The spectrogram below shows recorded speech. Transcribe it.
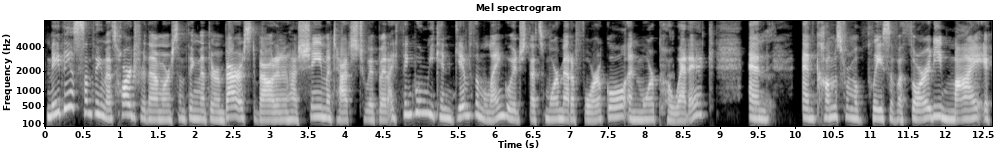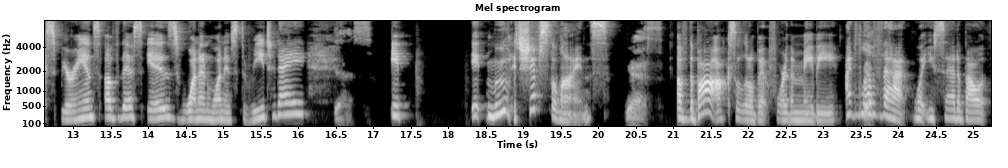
maybe it's something that's hard for them or something that they're embarrassed about and it has shame attached to it but i think when we can give them language that's more metaphorical and more poetic and Yes. And comes from a place of authority. My experience of this is one and one is three today. Yes. it it moves it shifts the lines Yes. of the box a little bit for them maybe. I love that what you said about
